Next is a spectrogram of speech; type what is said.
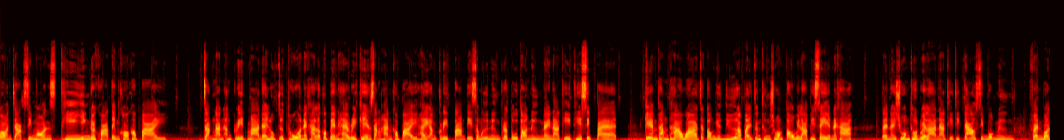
ก่อนจากซิมอนส์ที่ยิงด้วยขวาเต็มข้อเข้าไป จากนั้นอังกฤษมาได้ลูกจุดโทษนะคะ แล้วก็เป็นแฮร์รี่เคนสังหารเข้าไปให้อังกฤษตามตีเสมอ 1 ประตูต่อ 1 ในนาทีที่ 18 เกมทำท่าว่าจะต้องยืดเยื้อไปจนถึงช่วงต่อเวลาพิเศษนะคะ แต่ในช่วงทดเวลานาทีที่ 90บวก1 แฟนบอล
